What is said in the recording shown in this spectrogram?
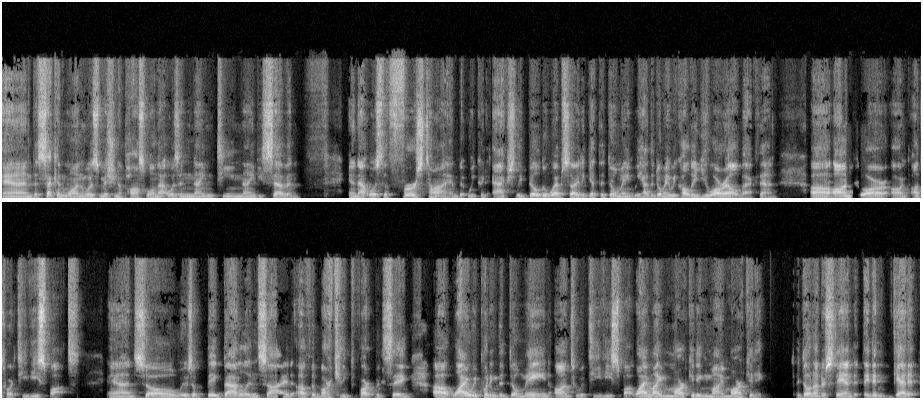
and the second one was Mission Impossible, and that was in 1997. And that was the first time that we could actually build a website and get the domain. We had the domain, we called a URL back then, uh, mm-hmm. onto our on, onto our TV spots. And so it was a big battle inside of the marketing department saying, uh, why are we putting the domain onto a TV spot? Why am I marketing my marketing? I don't understand it. They didn't get it.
